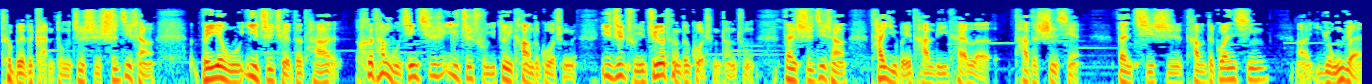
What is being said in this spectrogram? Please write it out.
特别的感动。就是实际上，北野武一直觉得他和他母亲其实一直处于对抗的过程，一直处于折腾的过程当中。但实际上，他以为他离开了他的视线，但其实他们的关心啊，永远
